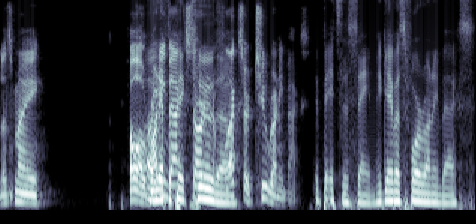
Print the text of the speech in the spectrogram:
That's my. Oh, a oh, running back starting two, flex or two running backs? It's the same. He gave us four running backs.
